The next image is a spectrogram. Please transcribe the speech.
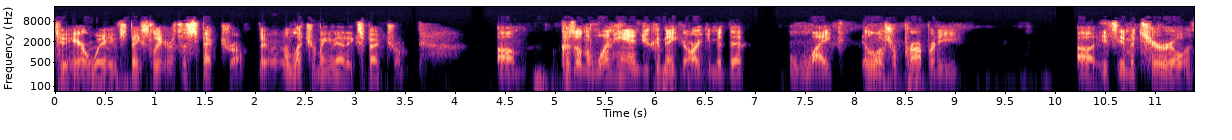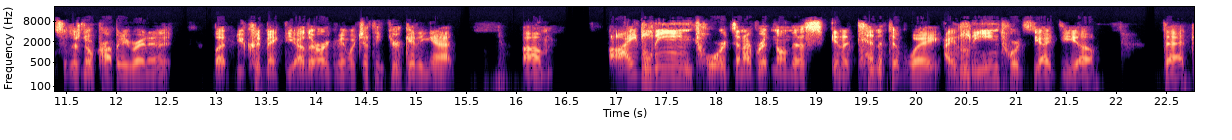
to airwaves, basically, or the spectrum, the electromagnetic spectrum? Because um, on the one hand, you could make an argument that, like intellectual property, uh, it's immaterial, and so there's no property right in it. But you could make the other argument, which I think you're getting at. Um, I lean towards, and I've written on this in a tentative way. I lean towards the idea that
